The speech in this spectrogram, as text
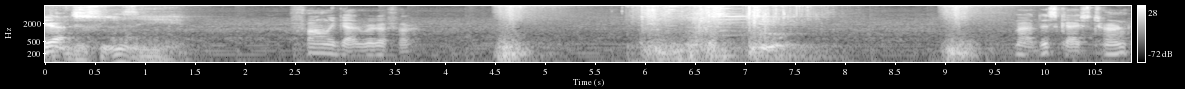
Yes. It's easy. Finally got rid of her. Now this guy's turn.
